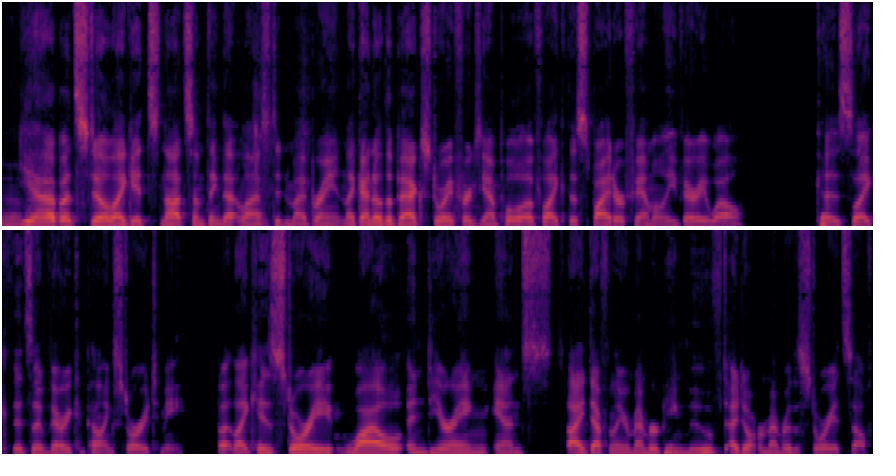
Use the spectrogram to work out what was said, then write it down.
um, yeah, but still, like it's not something that lasted in my brain. Like I know the backstory, for example, of like the Spider family very well, because like it's a very compelling story to me. But like his story, while endearing, and I definitely remember being moved, I don't remember the story itself,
